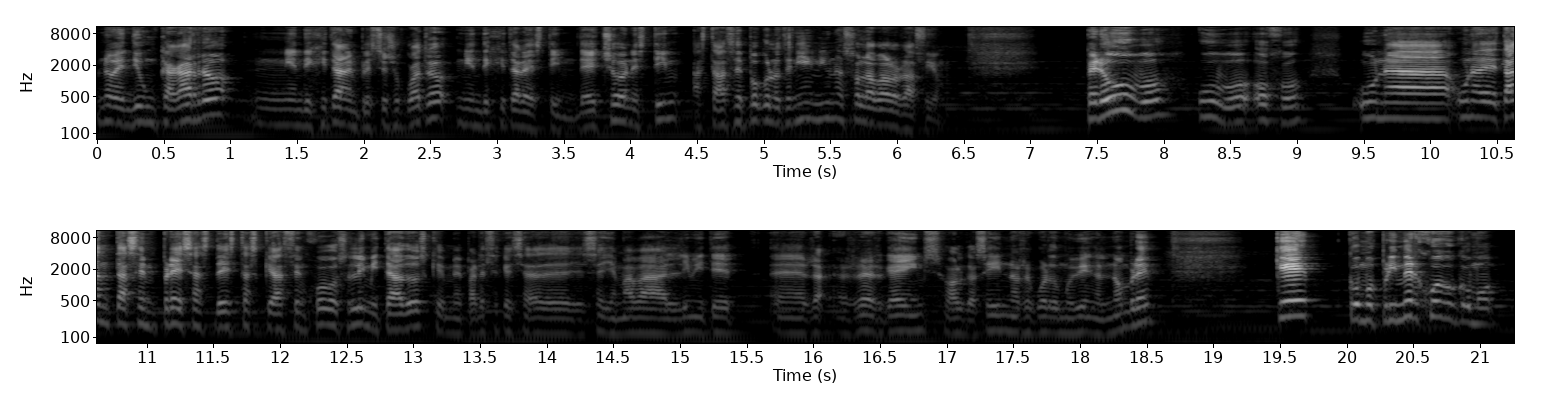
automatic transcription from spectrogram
No vendió un cagarro ni en digital en PlayStation 4 ni en digital en Steam. De hecho, en Steam hasta hace poco no tenía ni una sola valoración. Pero hubo, hubo, ojo, una, una de tantas empresas de estas que hacen juegos limitados, que me parece que se, llamaba Limited eh, Rare Games o algo así, no recuerdo muy bien el nombre que como primer juego, como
